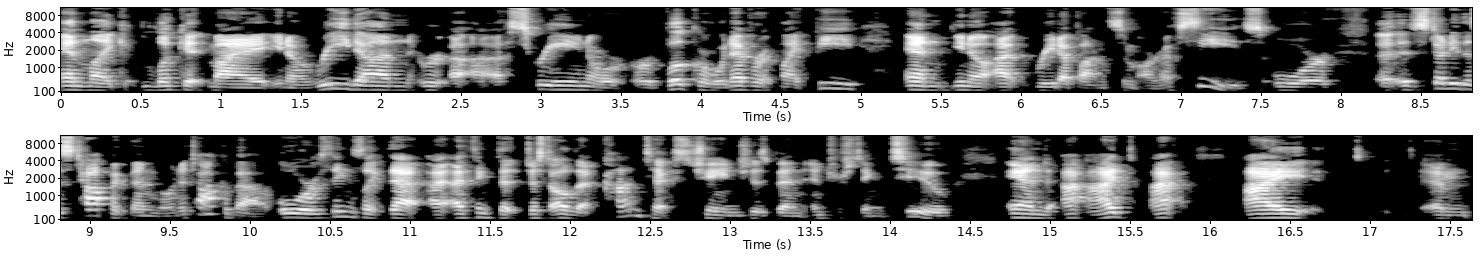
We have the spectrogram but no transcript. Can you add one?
and like look at my you know read on uh, uh, a screen or, or book or whatever it might be and you know I read up on some rfcs or uh, uh, study this topic that i'm going to talk about or things like that. I, I, think that just all that context change has been interesting too. And i i i, I am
